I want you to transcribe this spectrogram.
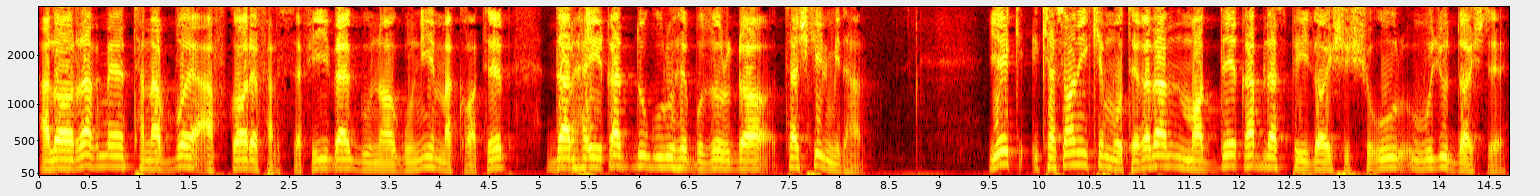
علا رغم تنوع افکار فلسفی و گوناگونی مکاتب در حقیقت دو گروه بزرگ را تشکیل می دهند. یک کسانی که معتقدند ماده قبل از پیدایش شعور وجود داشته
